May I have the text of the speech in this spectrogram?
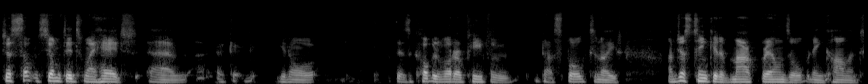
just something jumped into my head. Um, you know, there's a couple of other people that spoke tonight I'm just thinking of Mark Brown's opening comment.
